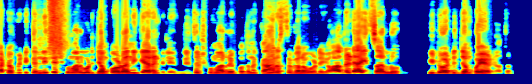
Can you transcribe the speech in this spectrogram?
ఆటోమేటిక్గా నితీష్ కుమార్ కూడా జంప్ అవడానికి గ్యారంటీ లేదు. నితీష్ కుమార్ రేపు పొద్దున కాంగ్రెస్తో కలవడే ఆల్రెడీ ఐదు సార్లు ఇటు అటు జంప్ అయ్యాడు అతను.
